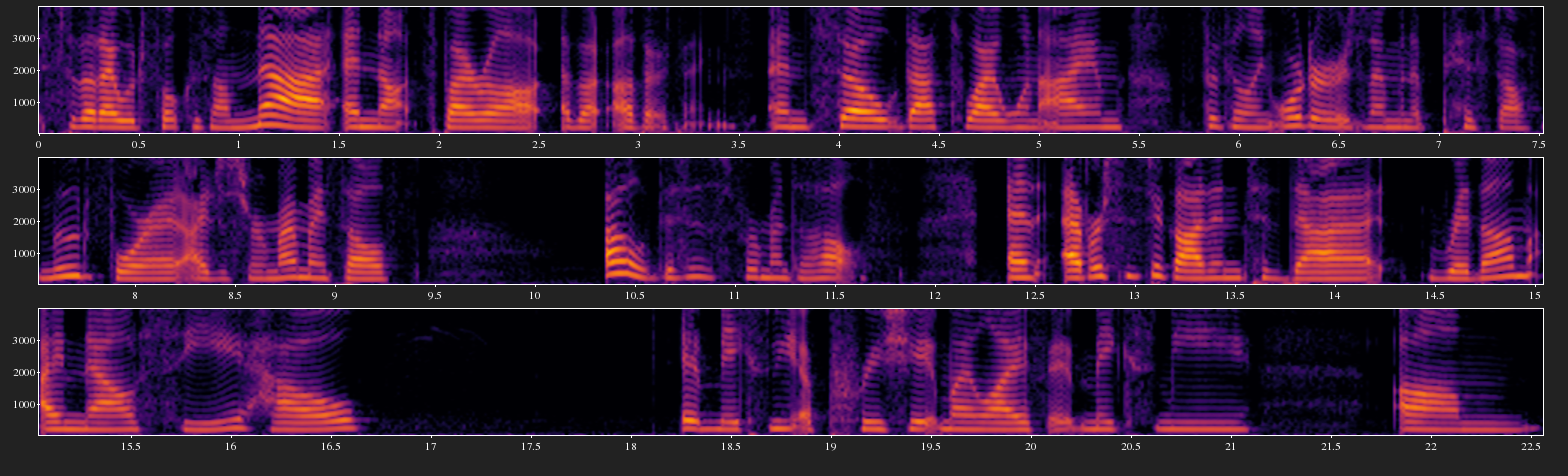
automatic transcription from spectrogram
so that I would focus on that and not spiral out about other things. And so that's why when I'm fulfilling orders and I'm in a pissed off mood for it, I just remind myself, oh, this is for mental health. And ever since I got into that rhythm, I now see how it makes me appreciate my life. It makes me um,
